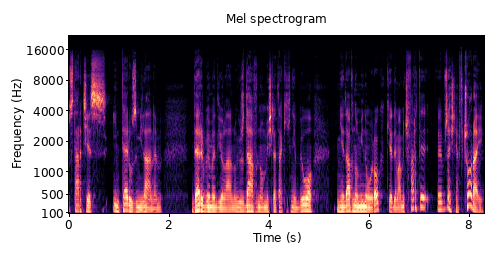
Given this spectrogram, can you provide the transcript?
starcie z Interu z Milanem derby Mediolanu. Już dawno, myślę, takich nie było. Niedawno minął rok, kiedy mamy 4 września. Wczoraj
